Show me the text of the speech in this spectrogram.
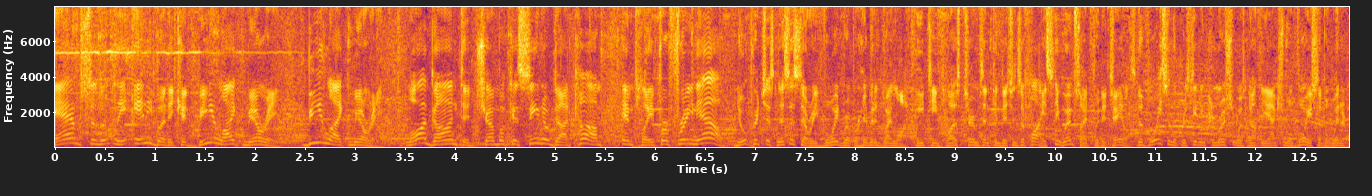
Absolutely anybody could be like Mary. Be like Mary. Log on to ChumbaCasino.com and play for free now. No purchase necessary. Void where prohibited by law. 18 plus terms and conditions apply. See website for details. The voice in the preceding commercial was not the actual voice of the winner.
